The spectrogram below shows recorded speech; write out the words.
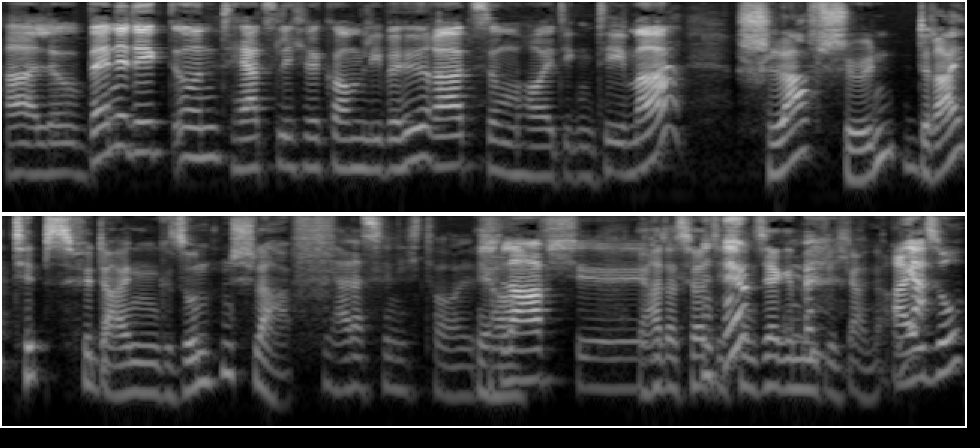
Hallo Benedikt und herzlich willkommen, liebe Hörer, zum heutigen Thema. Schlaf schön, drei Tipps für deinen gesunden Schlaf. Ja, das finde ich toll. Ja. Schlaf schön. Ja, das hört sich schon sehr gemütlich an. Also,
